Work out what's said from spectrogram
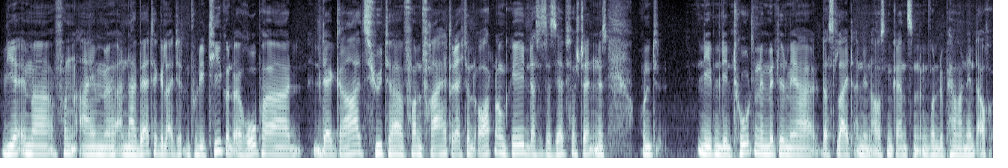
wir immer von einem, einer wertegeleiteten Politik und Europa der Gralshüter von Freiheit, Recht und Ordnung reden. Das ist das Selbstverständnis. Und neben den Toten im Mittelmeer das Leid an den Außengrenzen im Grunde permanent auch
